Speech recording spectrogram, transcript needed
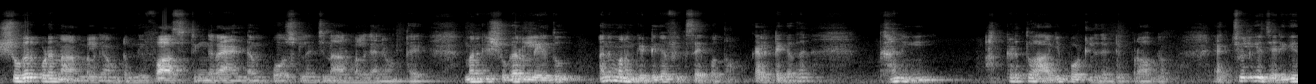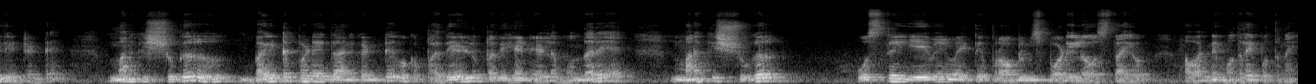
షుగర్ కూడా నార్మల్గా ఉంటుంది. ఫాస్టింగ్ ర్యాండమ్ పోస్ట్ నుంచి నార్మల్గానే ఉంటాయి. మనకి షుగర్ లేదు అని మనం గట్టిగా ఫిక్స్ అయిపోతాం. కరెక్టే కదా? కానీ అక్కడితో ఆగిపోవట్లేదండి ప్రాబ్లం యాక్చువల్గా జరిగేది ఏంటంటే మనకి షుగర్ బయటపడే దానికంటే ఒక పదేళ్ళు పదిహేను ఏళ్ళ ముందరే మనకి షుగర్ వస్తే ఏమేమైతే ప్రాబ్లమ్స్ బాడీలో వస్తాయో అవన్నీ మొదలైపోతున్నాయి.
